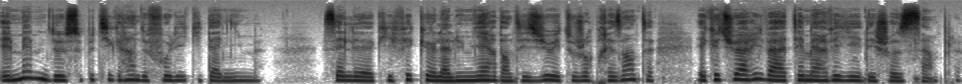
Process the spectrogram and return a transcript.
et même de ce petit grain de folie qui t'anime, celle qui fait que la lumière dans tes yeux est toujours présente et que tu arrives à t'émerveiller des choses simples.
